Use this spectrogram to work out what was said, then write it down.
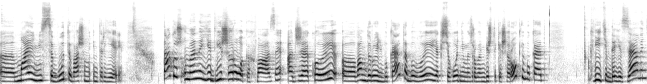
е, має місце бути в вашому інтер'єрі. Також у мене є дві широких вази, адже коли е, вам дарують букет, або ви, як сьогодні, ми зробимо більш такий широкий букет. Квітів, де є зелень,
